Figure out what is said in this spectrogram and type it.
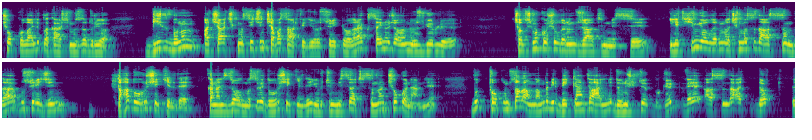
çok kolaylıkla karşımızda duruyor. Biz bunun açığa çıkması için çaba sarf ediyoruz sürekli olarak. Sayın Öcalan'ın özgürlüğü, çalışma koşullarının düzeltilmesi, iletişim yollarının açılması da aslında bu sürecin daha doğru şekilde kanalize olması ve doğru şekilde yürütülmesi açısından çok önemli. Bu toplumsal anlamda bir beklenti haline dönüştü bugün ve aslında 4 e,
